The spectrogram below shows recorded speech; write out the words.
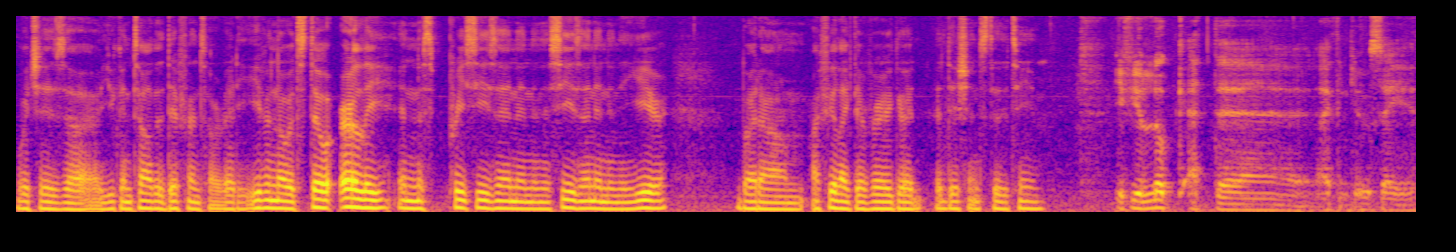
which is uh, you can tell the difference already. Even though it's still early in this preseason and in the season and in the year but um, I feel like they're very good additions to the team. If you look at the, I think you say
